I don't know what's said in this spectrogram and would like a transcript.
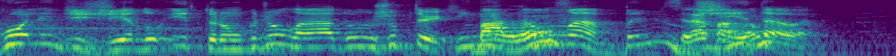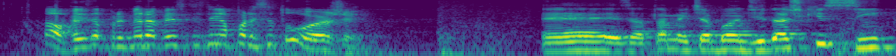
Golem de gelo e tronco de um lado, Júpiter King Balão? com uma bandida. Talvez a primeira vez que tenha aparecido hoje. É, exatamente, a bandida acho que sim.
